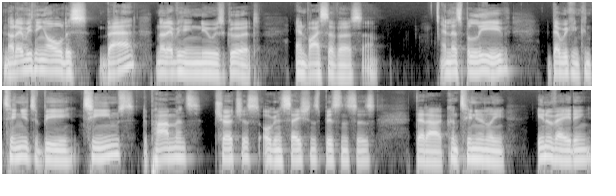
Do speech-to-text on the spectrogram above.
not everything old is bad not everything new is good and vice versa and let's believe that we can continue to be teams departments churches organizations businesses that are continually innovating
